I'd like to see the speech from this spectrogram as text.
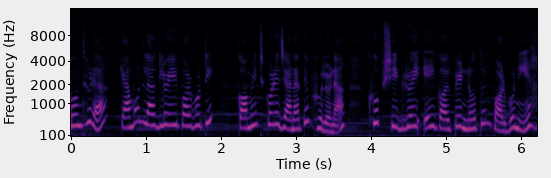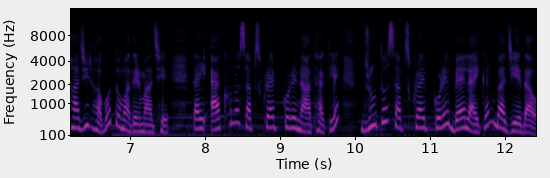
বন্ধুরা, কেমন লাগল এই পর্বটি? কমেন্ট করে জানাতে ভুলো না। খুব শীঘ্রই এই গল্পের নতুন পর্ব নিয়ে হাজির হব তোমাদের মাঝে। তাই এখনও সাবস্ক্রাইব করে না থাকলে দ্রুত সাবস্ক্রাইব করে বেল আইকন বাজিয়ে দাও।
